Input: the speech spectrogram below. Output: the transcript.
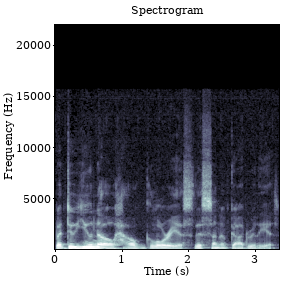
But do you know how glorious this Son of God really is?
